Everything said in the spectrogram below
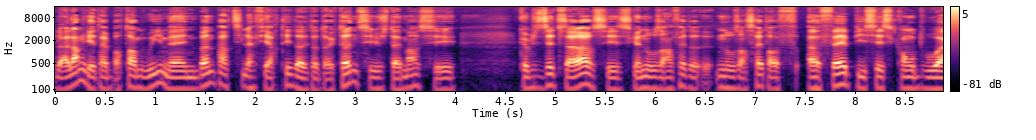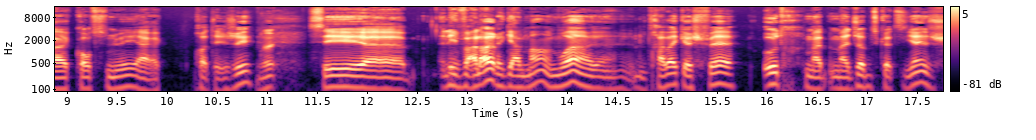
La langue est importante, oui, mais une bonne partie de la fierté d'être autochtone, c'est justement, c'est. Comme je disais tout à l'heure, c'est ce que nos ancêtres, nos ancêtres ont, fait, puis c'est ce qu'on doit continuer à protéger. C'est euh, les valeurs également. Moi, euh, le travail que je fais, outre ma, ma job du quotidien, je,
